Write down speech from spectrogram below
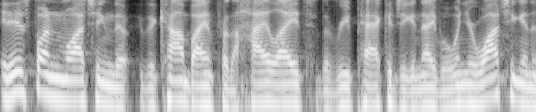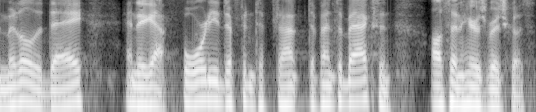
It is fun watching the, the combine for the highlights, the repackaging at night. But when you're watching in the middle of the day and they got 40 different def- defensive backs, and all of a sudden here's Rich goes,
